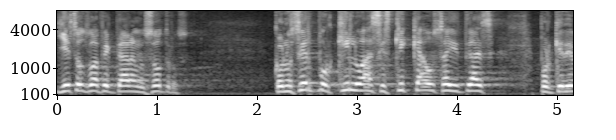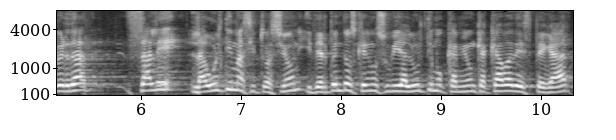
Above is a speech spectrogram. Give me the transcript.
y eso nos va a afectar a nosotros. Conocer por qué lo haces, qué causa hay detrás, porque de verdad sale la última situación y de repente nos queremos subir al último camión que acaba de despegar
